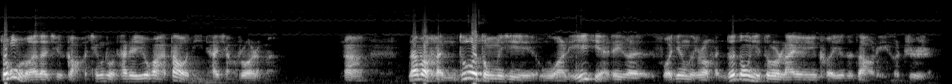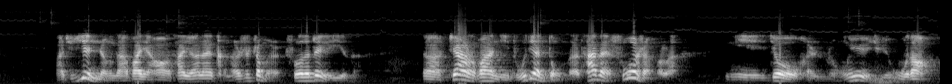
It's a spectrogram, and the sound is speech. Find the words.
综合的去搞清楚他这句话到底他想说什么啊？那么很多东西，我理解这个佛经的时候，很多东西都是来源于科学的道理和知识，啊，去印证它，发现哦，他原来可能是这么说的这个意思，啊，这样的话，你逐渐懂得他在说什么了，你就很容易去悟道，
